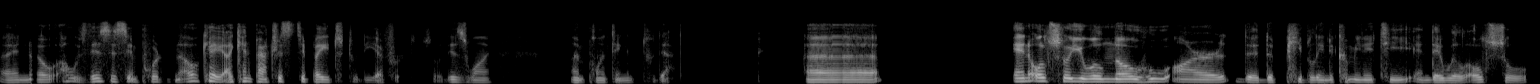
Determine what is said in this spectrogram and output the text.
I know, oh, this is important. Okay, I can participate to the effort. So this is why I'm pointing to that. Uh, and also you will know who are the, the people in the community and they will also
